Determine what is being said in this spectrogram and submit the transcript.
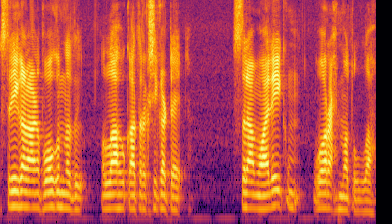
സ്ത്രീകളാണ് പോകുന്നത്. അള്ളാഹു കാത്ത് രക്ഷിക്കട്ടെ അസ്സാം വലൈക്കും വാറഹമത്തുള്ള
